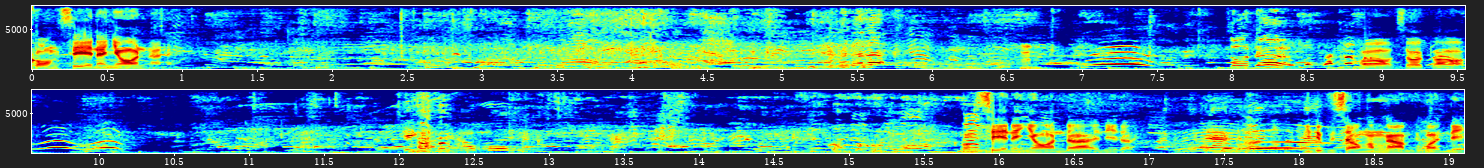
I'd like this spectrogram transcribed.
กอันนี้กองเซนายอนอันนี้โซเด้อพ่อสดพ่อที่เขาเอาโกงนะกองเซนายอนได้นี่ได้มีแต่ผู้สาวงามๆถึงวัดนี่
